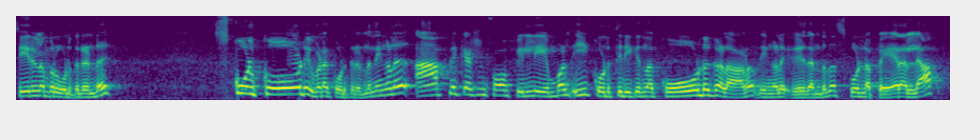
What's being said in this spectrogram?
സീരിയൽ നമ്പർ കൊടുത്തിട്ടുണ്ട്. സ്കൂൾ കോഡ് ഇവിടെ കൊടുത്തിട്ടുണ്ട്. നിങ്ങൾ ആപ്ലിക്കേഷൻ ഫോം ഫില്ല് ചെയ്യുമ്പോൾ ഈ കൊടുത്തിരിക്കുന്ന കോഡുകളാണ് നിങ്ങൾ എഴുതേണ്ടത്. സ്കൂളിന്റെ പേരല്ല.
